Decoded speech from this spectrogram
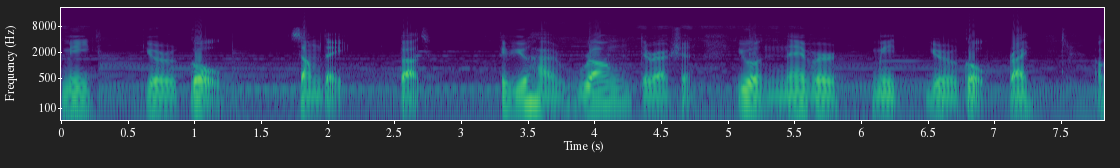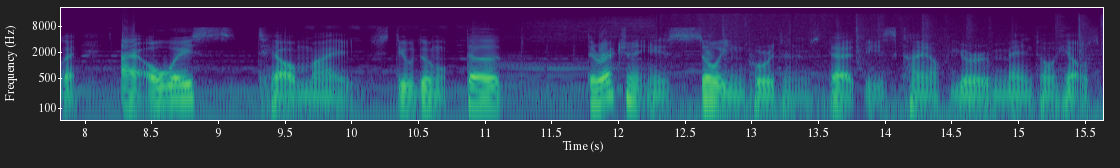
meet your goal someday. But if you have wrong direction you will never meet your goal right? Okay i always tell my student the direction is so important that is kind of your mental health.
